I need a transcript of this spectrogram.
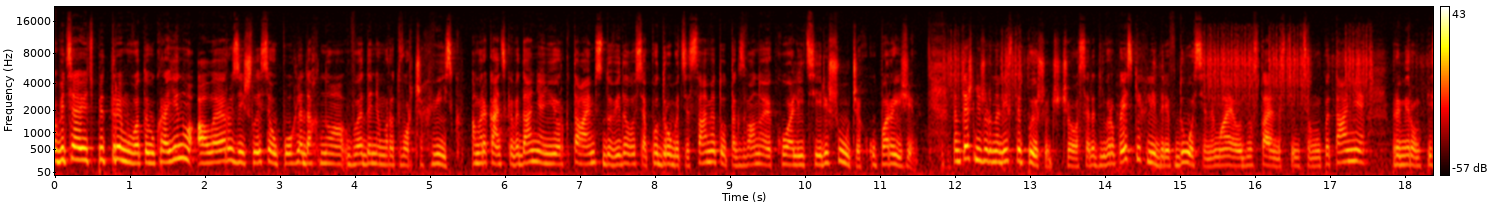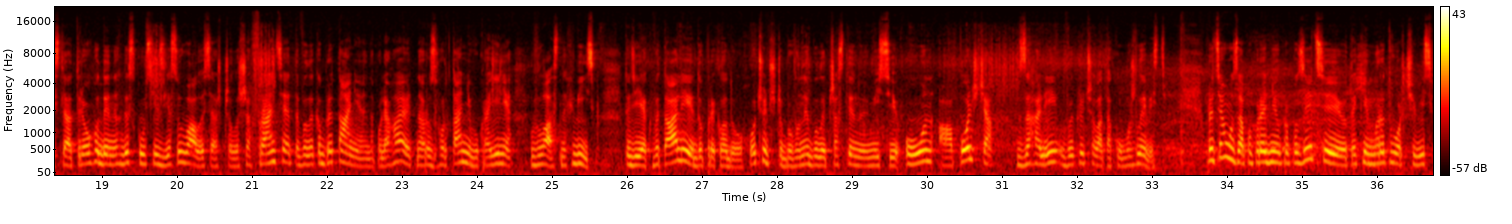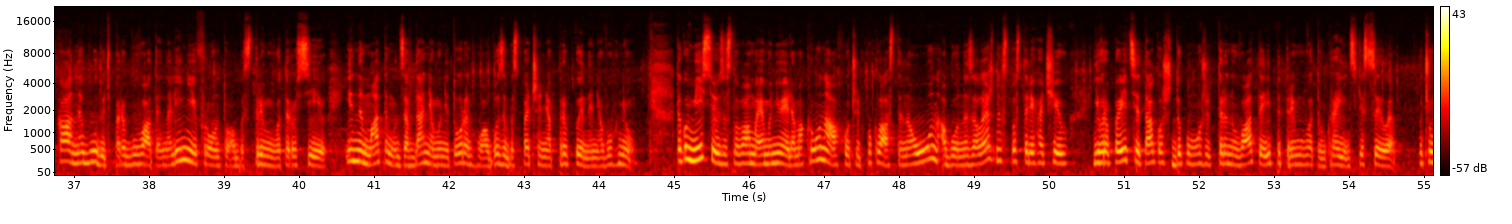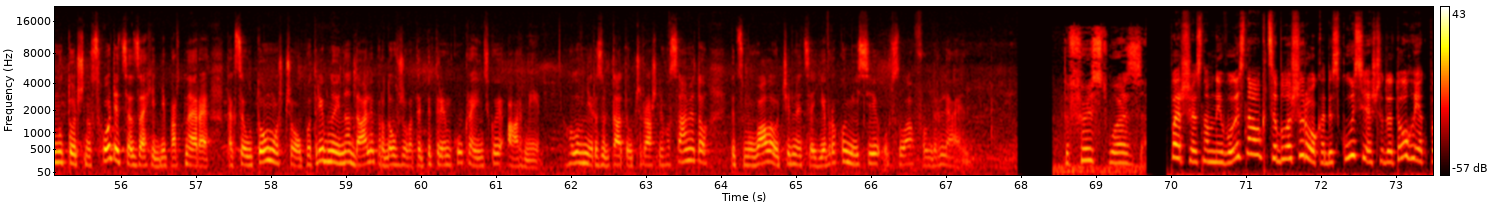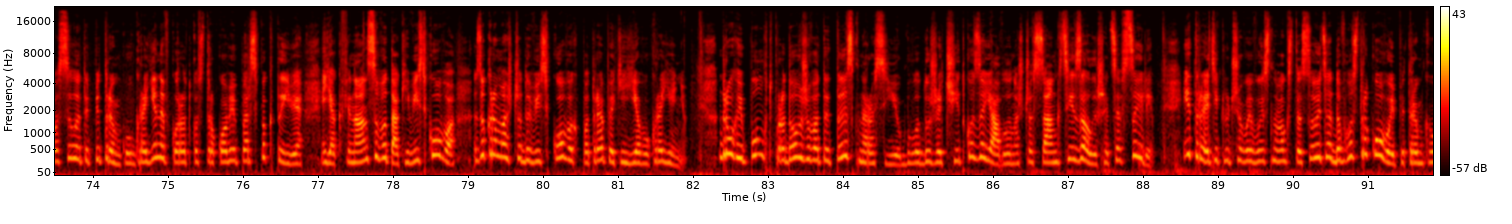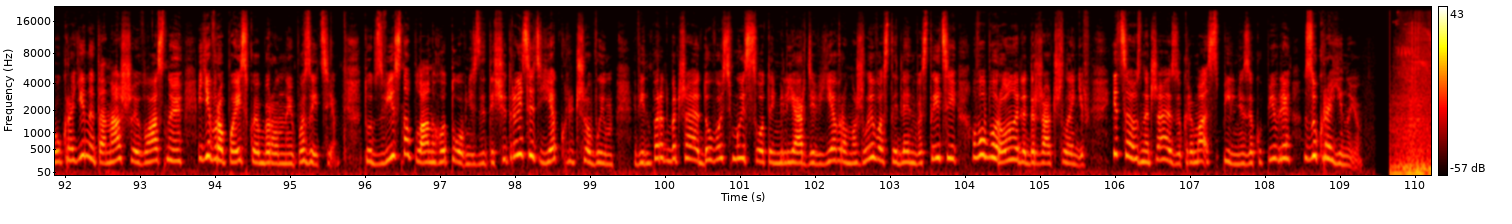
Обіцяють підтримувати Україну, але розійшлися у поглядах на введення миротворчих військ. Американське видання New York Times довідалося подробиці саміту так званої коаліції рішучих у Парижі. Тамтешні журналісти пишуть, що серед європейських лідерів досі немає одностайності у цьому питанні. Приміром, після трьохгодинних дискусій з'ясувалося, що лише Франція та Велика Британія наполягають на розгортанні в Україні власних військ, тоді як в Італії, до прикладу, хочуть, щоб вони були частиною місії ООН, а Польща взагалі виключила таку можливість. При цьому за попередньою пропозицією такі миротворчі війська не будуть перебувати на лінії фронту, аби стримувати Росію, і не матимуть завдання моніторингу або забезпечення припинення вогню. Таку місію, за словами Еммануеля Макрона, хочуть покласти на ООН або незалежних спостерігачів. Європейці також допоможуть тренувати і підтримувати українські сили. У чому точно сходяться західні партнери, так це у тому, що потрібно і надалі продовжувати підтримку української армії. Головні результати вчорашнього саміту підсумувала очільниця Єврокомісії Урсула фон дер Ляєн. Перший основний висновок це була широка дискусія щодо того, як посилити підтримку України в короткостроковій перспективі, як фінансово, так і військово, зокрема щодо військових потреб, які є в Україні. Другий пункт продовжувати тиск на Росію було дуже чітко заявлено, що санкції залишаться в силі. І третій ключовий висновок стосується довгострокової підтримки України та нашої власної європейської оборонної позиції. Тут, звісно, план готовність 2030 є ключовим. Він передбачає до восьми сотень мільярдів євро можливостей для інвестицій в оборону для держав-членів, і це означає, зокрема, спільні закупівлі з Україною.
